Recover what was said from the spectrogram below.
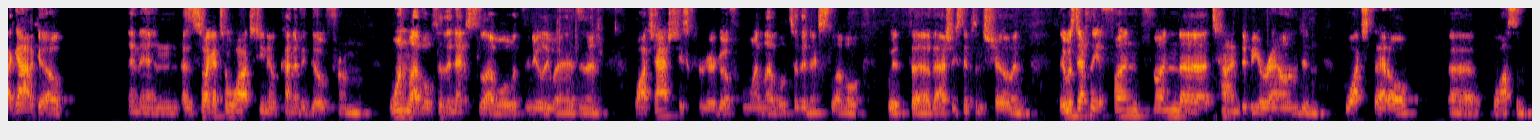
I gotta go. And then so I got to watch, you know, kind of it go from one level to the next level with the Newlyweds, and then watch Ashlee's career go from one level to the next level with uh, the Ashlee Simpson show, and it was definitely a fun, fun uh, time to be around and watch that all uh, blossom.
